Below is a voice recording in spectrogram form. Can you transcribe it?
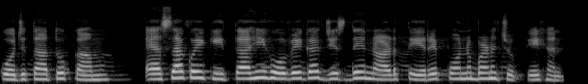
ਕੁਝ ਤਾਂ ਤੂੰ ਕੰਮ ਐਸਾ ਕੋਈ ਕੀਤਾ ਹੀ ਹੋਵੇਗਾ ਜਿਸ ਦੇ ਨਾਲ ਤੇਰੇ ਪੁੰਨ ਬਣ ਚੁੱਕੇ ਹਨ।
